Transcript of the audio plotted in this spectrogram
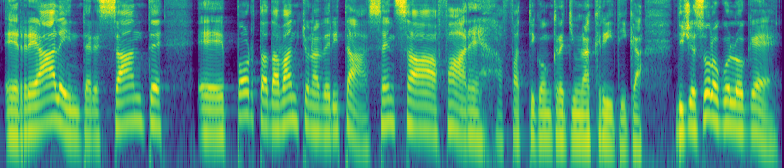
è, reale, interessante e porta davanti una verità senza fare a fatti concreti una critica. Dice solo quello che è.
